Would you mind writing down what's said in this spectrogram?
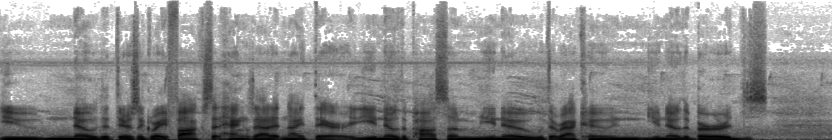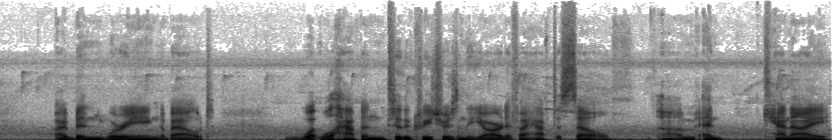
You know that there's a gray fox that hangs out at night there. You know the possum, you know the raccoon, you know the birds. I've been worrying about what will happen to the creatures in the yard if I have to sell. Um, and can I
